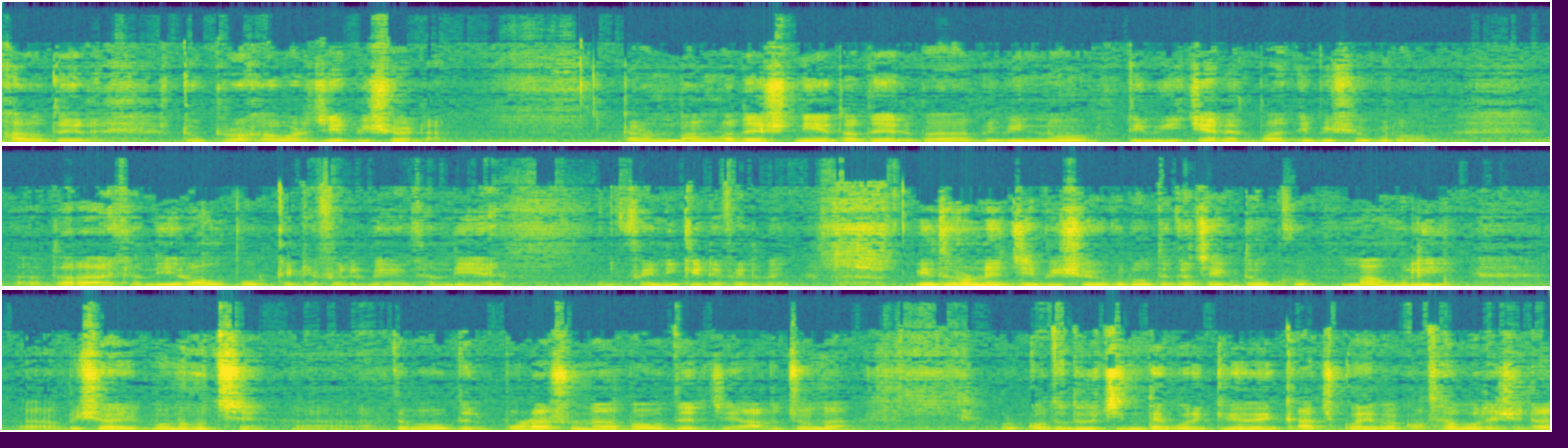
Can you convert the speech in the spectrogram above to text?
ভারতের টুকরো হওয়ার যে বিষয়টা, কারণ বাংলাদেশ নিয়ে তাদের বা বিভিন্ন টিভি চ্যানেল বা যে বিষয়গুলো তারা এখান দিয়ে রংপুর কেটে ফেলবে, এখান দিয়ে ফেনী কেটে ফেলবে এই ধরনের যে বিষয়গুলো ওদের কাছে একদম খুব মামুলি বিষয় মনে হচ্ছে আহ, হয়তো বা ওদের পড়াশোনা বা ওদের যে আলোচনা ওর কতদূর চিন্তা করে কীভাবে কাজ করে বা কথা বলে সেটা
